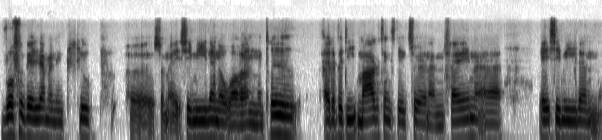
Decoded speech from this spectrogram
hvorfor vælger man en klub øh, som AC Milan over Real Madrid? Er det fordi marketingdirektøren er en fan af AC Milan?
